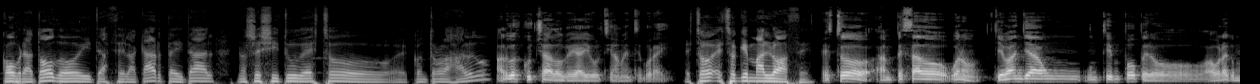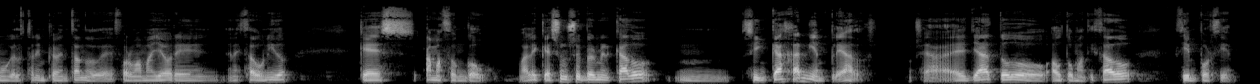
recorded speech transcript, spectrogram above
cobra todo y te hace la carta y tal. No sé si tú de esto eh, controlas algo. Algo he escuchado que hay últimamente por ahí. ¿Esto, esto quién más lo hace? Esto ha empezado, bueno, llevan ya un, tiempo, pero ahora como que lo están implementando de forma mayor en, Estados Unidos, que es Amazon Go, ¿vale? Que es un supermercado mm, sin cajas ni empleados. O sea, es ya todo automatizado 100%.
